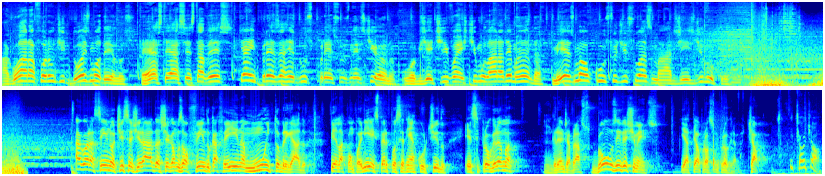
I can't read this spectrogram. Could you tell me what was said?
Agora foram de dois modelos. Esta é a sexta vez que a empresa reduz preços neste ano. O objetivo é estimular a demanda, mesmo ao custo de suas margens de lucro. Agora sim, notícias giradas, chegamos ao fim do Cafeína. Muito obrigado pela companhia, espero que você tenha curtido esse programa. Um grande abraço, bons investimentos e até o próximo programa. Tchau. E tchau, tchau.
